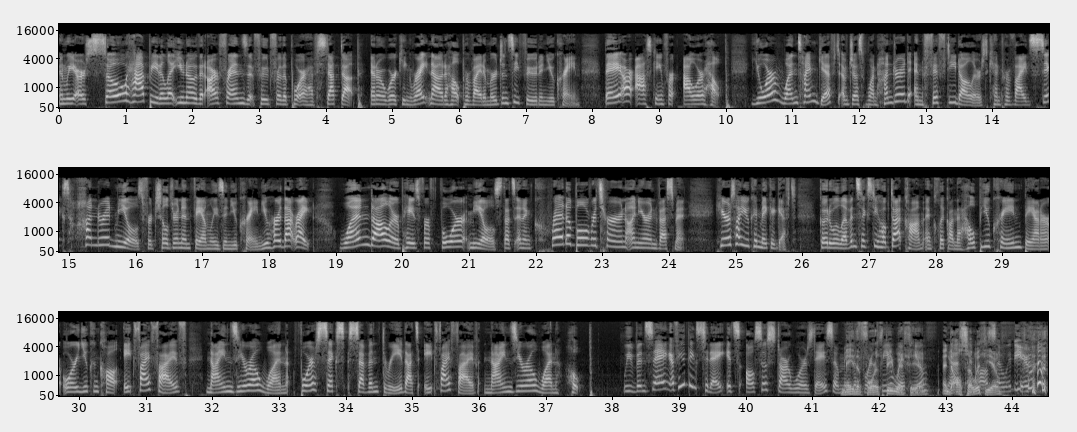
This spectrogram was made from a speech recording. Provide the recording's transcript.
And we are so happy to let you know that our friends at Food for the Poor have stepped up and are working right now to help provide emergency food in Ukraine. They are asking for our help. Your one time gift of just $150 can provide 600 meals for children and families in Ukraine. You heard that right. $1 pays for four meals. That's an incredible return on your investment. Here's how you can make a gift. Go to 1160hope.com and click on the Help Ukraine banner, or you can call 855 901 4673. That's 855 901 HOPE. We've been saying a few things today. It's also Star Wars Day, so may, May the Fourth be with you. And Yes, also and with also you. with you.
